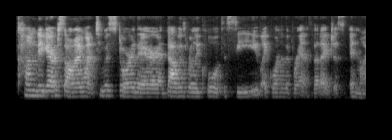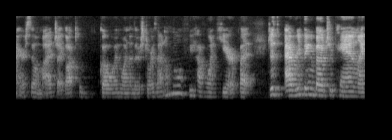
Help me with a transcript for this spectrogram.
Comme des Garçons. I went to a store there, and that was really cool to see like one of the brands that I just admire so much. I got to go in one of their stores. I don't know if we have one here, but just everything about Japan, like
